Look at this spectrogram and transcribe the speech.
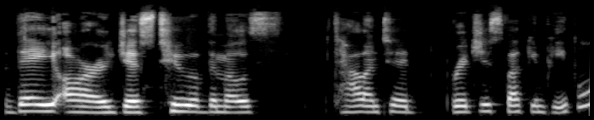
they are just two of the most talented, richest fucking people.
